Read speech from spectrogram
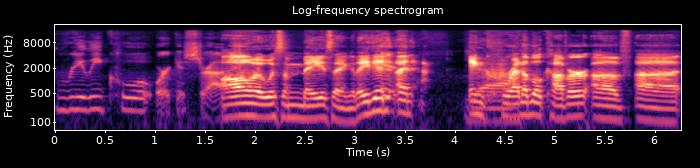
really cool orchestra. oh, it was amazing. They did It- an Yeah. incredible cover of uh, y-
